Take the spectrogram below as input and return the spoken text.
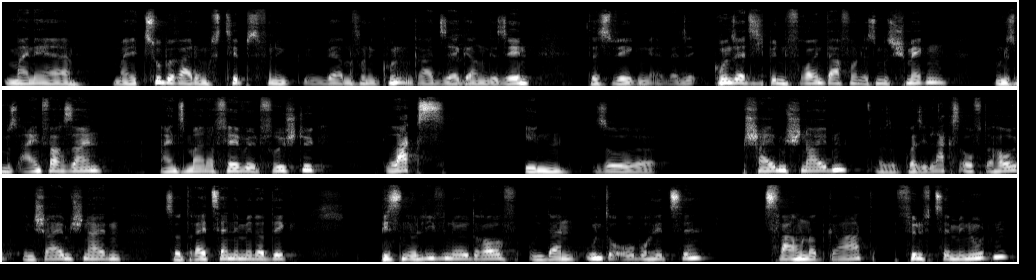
meine, meine Zubereitungstipps von den, werden von den Kunden gerade sehr gern gesehen. Deswegen, also grundsätzlich bin ich ein Freund davon, es muss schmecken und es muss einfach sein. Eins meiner Favorite Frühstück, Lachs in so Scheiben schneiden, also quasi Lachs auf der Haut in Scheiben schneiden, so drei Zentimeter dick, bisschen Olivenöl drauf und dann unter Oberhitze 200 Grad, 15 Minuten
